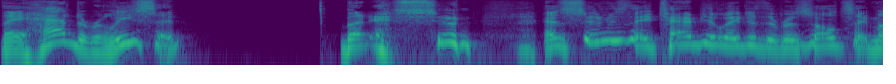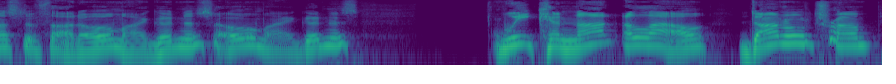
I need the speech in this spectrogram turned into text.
they had to release it, but as soon as soon as they tabulated the results, they must have thought, "Oh my goodness, oh my goodness, we cannot allow Donald Trump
